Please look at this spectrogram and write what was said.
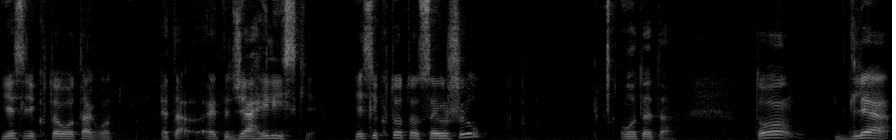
Если кто вот так вот, это, это джахилийские. Если кто-то совершил вот это, то для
